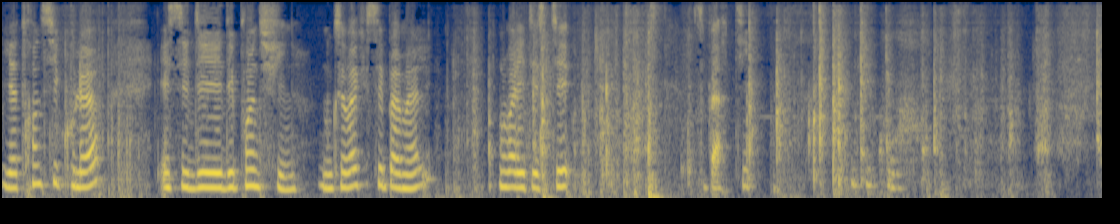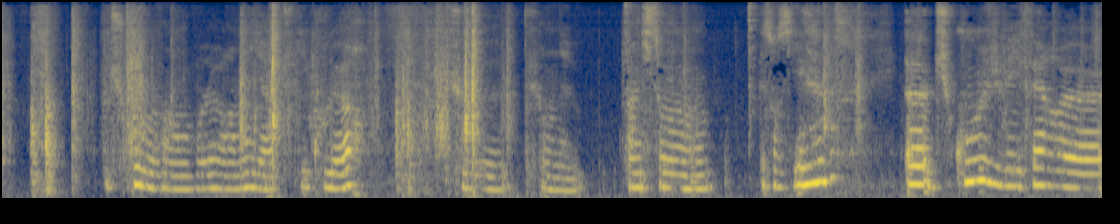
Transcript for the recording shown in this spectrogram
Il y a 36 couleurs. Et c'est des, des pointes fines. Donc c'est vrai que c'est pas mal. On va les tester. C'est parti. Du coup. Du coup, enfin, voilà, vraiment, il y a toutes les couleurs que, que on a. Enfin, qui sont essentielles. Euh, du coup, je vais faire. euh,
